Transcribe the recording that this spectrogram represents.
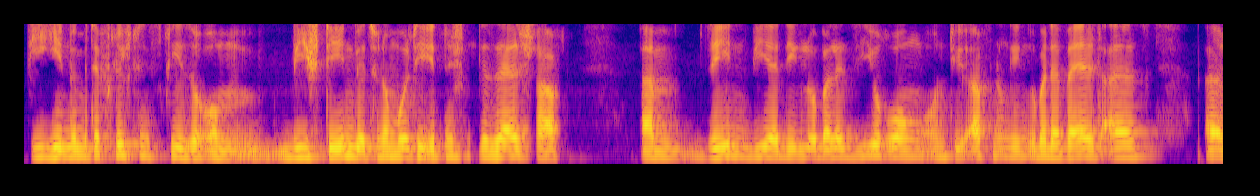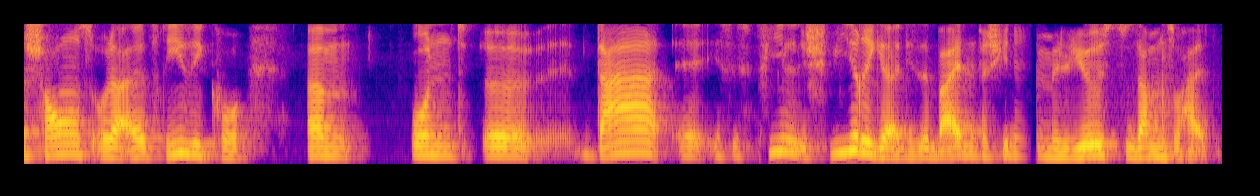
wie gehen wir mit der Flüchtlingskrise um, wie stehen wir zu einer multiethnischen Gesellschaft, ähm, sehen wir die Globalisierung und die Öffnung gegenüber der Welt als äh, Chance oder als Risiko. Ähm, und äh, da äh, ist es viel schwieriger, diese beiden verschiedenen Milieus zusammenzuhalten.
